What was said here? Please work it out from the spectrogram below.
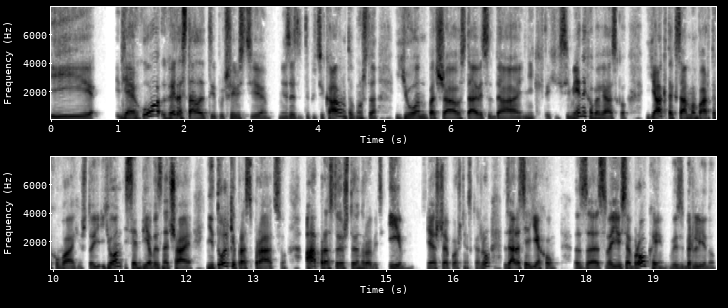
і для яго гэта стала тыпу чымсьці мне здаецца тыпу цікавым тому что ён пачаў ставіцца да нейкіх таких сямейных абавязкаў як таксама вартых увагі што ён сябе вызначае не толькі праз працу а праз тое што ён робіць. І яшчэ апошні скажу. Зараз я ехаў за сваёй сяброкай вы з берерліну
